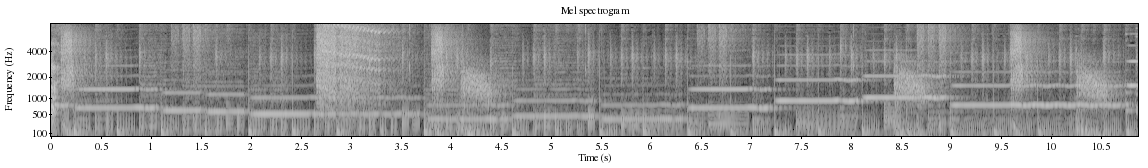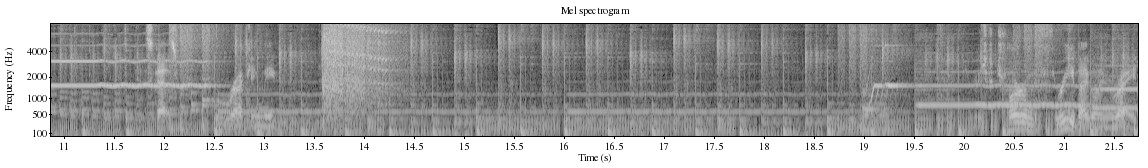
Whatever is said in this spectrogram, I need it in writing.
this guy's wrecking me. Reach control room 3 by going right.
